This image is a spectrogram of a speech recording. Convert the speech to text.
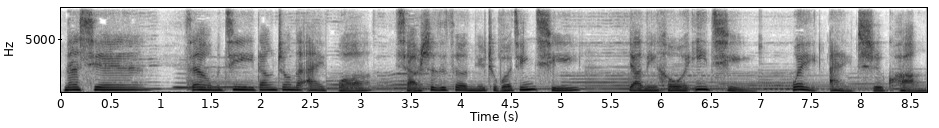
那些在我们记忆当中的爱，我小狮子座女主播金奇，邀你和我一起为爱痴狂。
